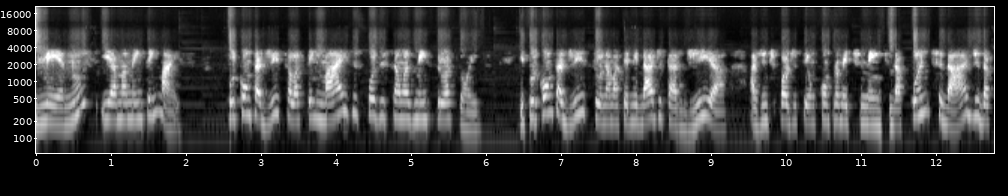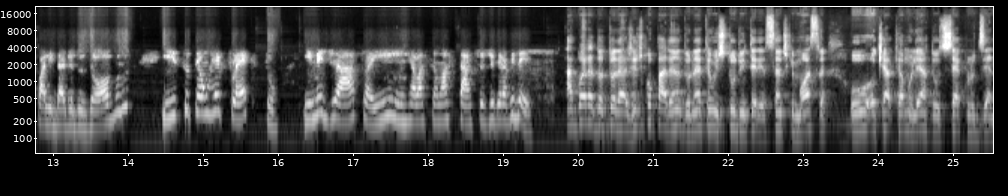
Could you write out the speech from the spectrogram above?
menos e amamentem mais. Por conta disso, elas têm mais exposição às menstruações. E por conta disso, na maternidade tardia, a gente pode ter um comprometimento da quantidade da qualidade dos óvulos, e isso ter um reflexo imediato aí em relação às taxas de gravidez. Agora, doutora, a gente comparando, né, tem um estudo interessante que mostra o, que, a, que a mulher do século XIX,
